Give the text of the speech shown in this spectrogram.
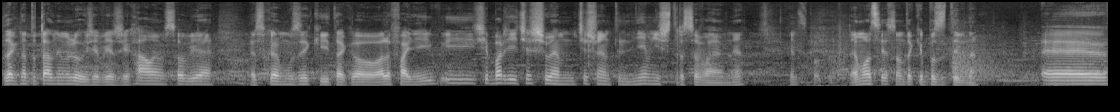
to tak na totalnym luzie, wiesz, jechałem sobie, słuchałem muzyki, tak o, ale fajnie i, i się bardziej cieszyłem, cieszyłem tym dniem niż stresowałem, nie? Więc spoko. Emocje są takie pozytywne. E,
